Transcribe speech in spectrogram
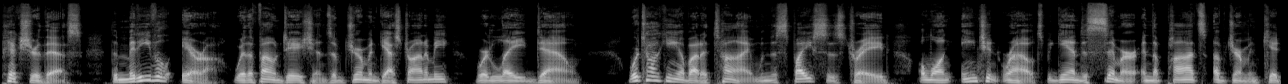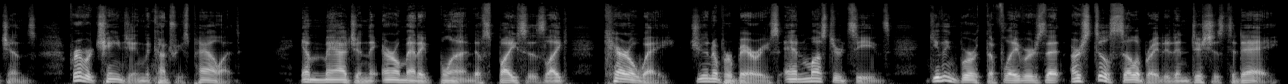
Picture this the medieval era where the foundations of German gastronomy were laid down. We're talking about a time when the spices trade along ancient routes began to simmer in the pots of German kitchens, forever changing the country's palate. Imagine the aromatic blend of spices like caraway, juniper berries, and mustard seeds, giving birth to flavors that are still celebrated in dishes today.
